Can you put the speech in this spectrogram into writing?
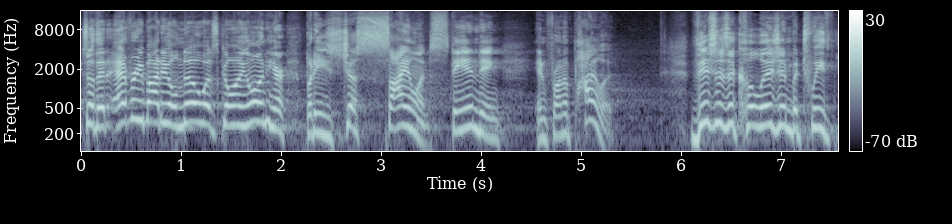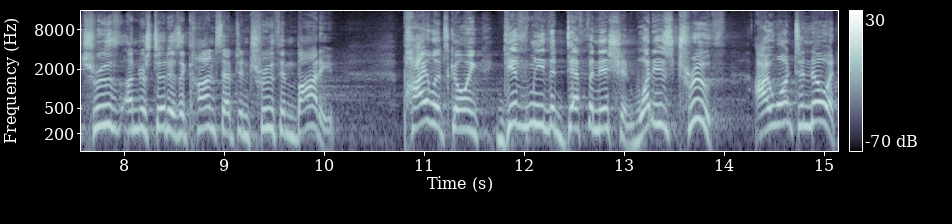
so that everybody will know what's going on here. But he's just silent, standing in front of Pilate. This is a collision between truth understood as a concept and truth embodied. Pilate's going, give me the definition. What is truth? I want to know it.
